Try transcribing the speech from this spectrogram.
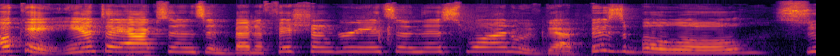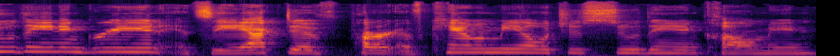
Okay, antioxidants and beneficial ingredients in this one. We've got bisabolol, soothing ingredient. It's the active part of chamomile, which is soothing and calming,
